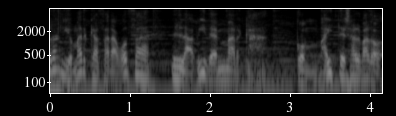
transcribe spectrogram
Radio Marca Zaragoza, La Vida en Marca, con Maite Salvador.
